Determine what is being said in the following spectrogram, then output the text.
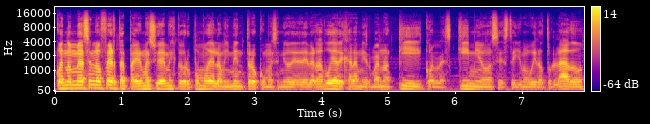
Cuando me hacen la oferta para irme a Ciudad de México, Grupo Modelo, a mí me entró como ese miedo de, de verdad voy a dejar a mi hermano aquí con las quimios, este, yo me voy a ir a otro lado.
